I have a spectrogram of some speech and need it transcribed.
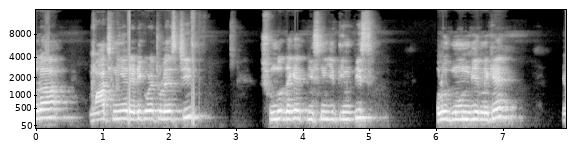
বন্ধুরা মাছ নিয়ে রেডি করে চলে এসেছি। সুন্দর দেখে পিস নিয়েছি তিন পিস হলুদ নুন দিয়ে মেখে। এ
